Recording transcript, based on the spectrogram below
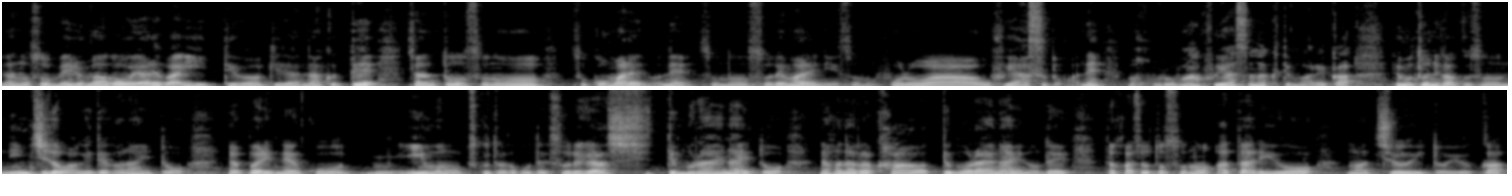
あのそうメルマガをやればいいっていうわけではなくて、ちゃんとそのそこまでのね、そのそれまでにそのフォロワーを増やすとかね、まあ、フォロワー増やさなくてもあれか、でもとにかくその認知度を上げていかないと、やっぱりね、こう、いいものを作ったところでそれが知ってもらえないとなかなか変わってもらえないので、だからちょっとそのあたりを、まあ、注意というか、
